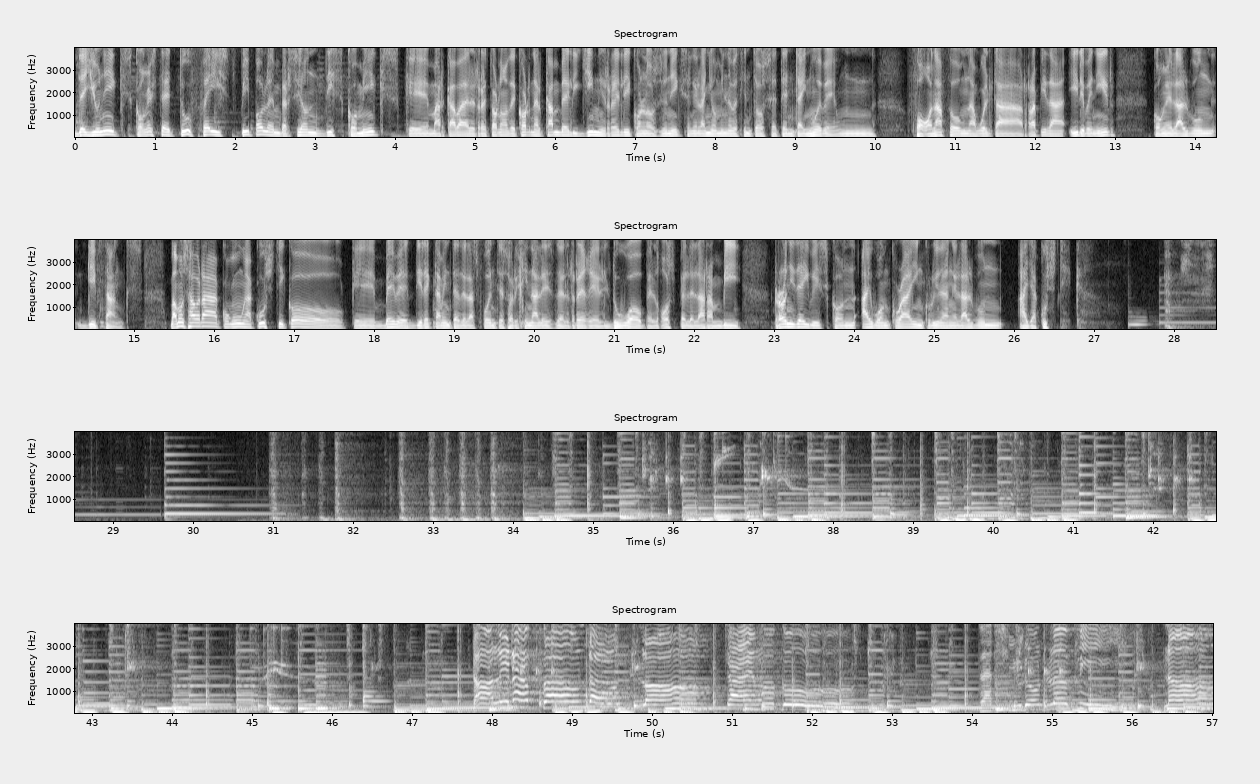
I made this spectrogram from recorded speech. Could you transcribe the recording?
The Uniques con este Two-Faced People en versión disco mix que marcaba el retorno de Cornel Campbell y Jimmy Reilly con los Uniques en el año 1979. Un fogonazo, una vuelta rápida, ir y venir con el álbum Give Thanks. Vamos ahora con un acústico que bebe directamente de las fuentes originales del reggae, el doo-wop, el gospel, el R&B. Ronnie Davis con I Won't Cry, incluida en el álbum iAcoustic. Darling, not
